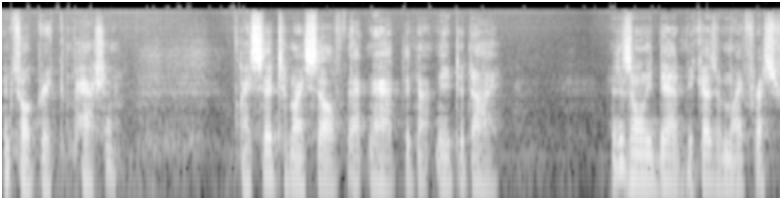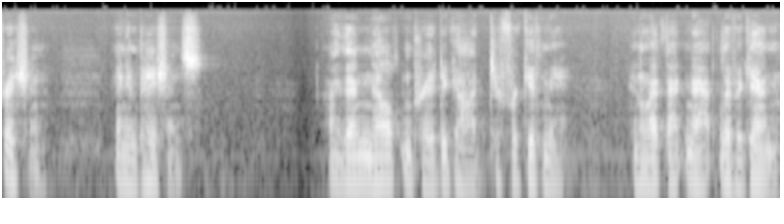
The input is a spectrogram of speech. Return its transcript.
and felt great compassion. I said to myself, that gnat did not need to die. It is only dead because of my frustration and impatience. I then knelt and prayed to God to forgive me and let that gnat live again.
